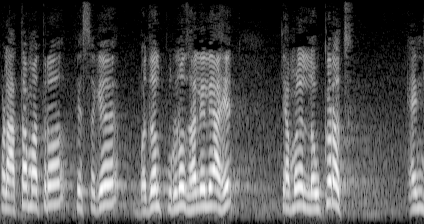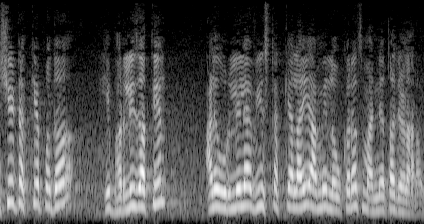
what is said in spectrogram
पण आता मात्र ते सगळे बदल पूर्ण झालेले आहेत. त्यामुळे लवकरच ऐंशी टक्के पदं ही भरली जातील. आणि उरलेल्या वीस टक्क्यालाही आम्ही लवकरच मान्यता देणार आहोत.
